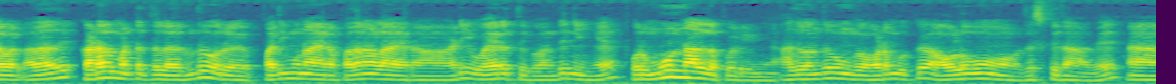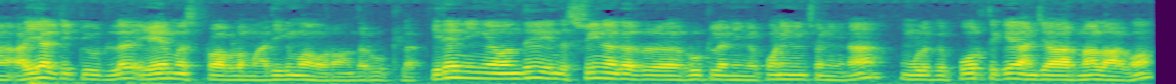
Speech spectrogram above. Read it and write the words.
லெவல் அதாவது கடல் மட்டத்தில் இருந்து ஒரு பதிமூணாயிரம் பதினாலாயிரம் அடி உயரத்துக்கு வந்து நீங்கள் ஒரு மூணு நாளில் போயிடுவீங்க. அது வந்து உங்கள் உடம்புக்கு அவ்வளவும் ரிஸ்க் தான் அது. ஹை ஆல்டிடியூட்ல ஏஎம்எஸ் ப்ராப்ளம் அதிகமாக வரும் அந்த ரூட்டில் இதே நீங்கள் வந்து இந்த ஸ்ரீநகர் ரூட்டில் நீங்கள் போனீங்கன்னு சொன்னீங்கன்னா உங்களுக்கு போகிறதுக்கே அஞ்சு ஆறு நாள் ஆகும்.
